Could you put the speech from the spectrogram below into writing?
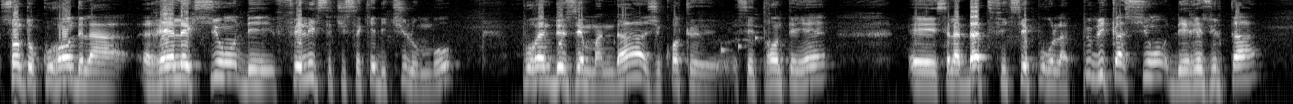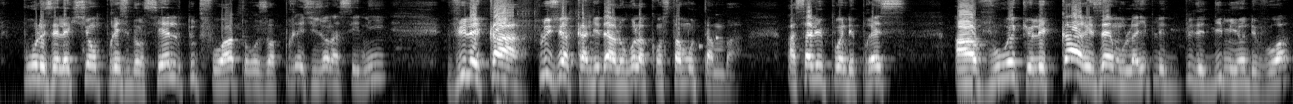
sont au courant de la réélection de Félix de Chilombo pour un deuxième mandat. Je crois que c'est 31 et c'est la date fixée pour la publication des résultats pour les élections présidentielles. Toutefois, rejoins Précision Séni, vu l'écart, plusieurs candidats à constamment Constant Moutamba, à salut point de presse, a avoué que l'écart Ezem Moulaï, plus de 10 millions de voix,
